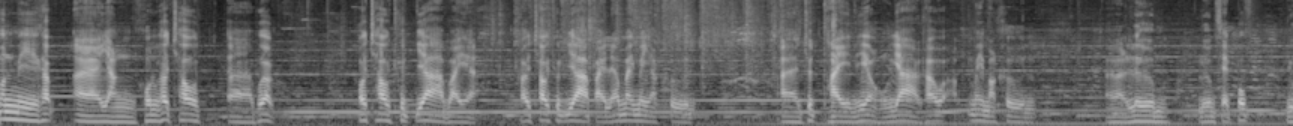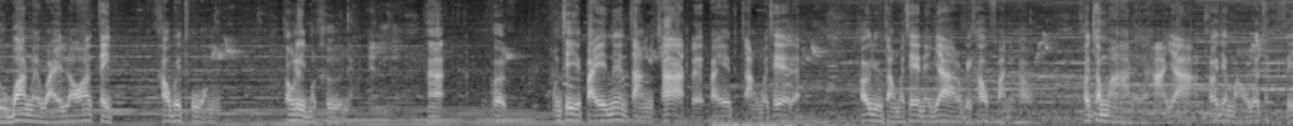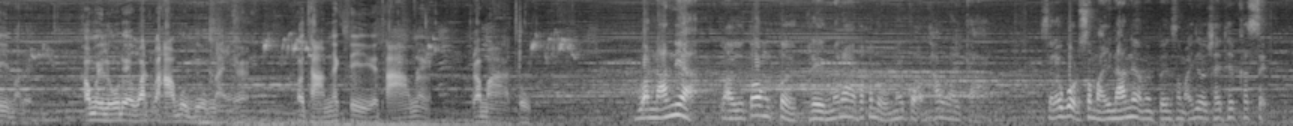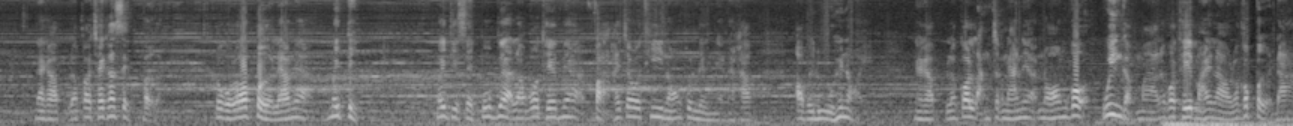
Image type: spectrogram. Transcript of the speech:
มันมีครับออย่างคนเขาเช่าเพื่อเขาเช่าชุดย่าไปอะเขาเช่าชุดย่าไปแล้วไม่ไม่อยากคืนชุดไทยที่ของย่าเขาไม่มาคืนลืมลืมเสร็จปุ๊บอยู่บ้านไม่ไหวร้อนติดเข้าไปทวง ต้องรีบมาคืนนี่ยฮะเพื่อบางทีไปเนื่องต่างชาติเลยไปต่างประเทศอะเขาอยู่ต่างประเทศในยย่าไปเข้าฝันเขาเขาจะมาเลยหาย่าเขาจะเหมารถแท็กซี่มาเลยเขาไม่รู้ด้วยวัดมหาบุตรอยู่ไหน ครับเขาถามแท็กซี่ก็ถามเลยก็มาถูก วันนั้นเนี่ยเราจะต้องเปิดเพลงแม่นาคพระขนงมาก่อนเข้ารายการเสร็จแล้วปรากฏสมัยนั้นเนี่ยมันเป็นสมัยที่เราใช้เทปคาสเซ็ตนะครับแล้วก็ใช้คาสเซ็ตเปิดปรากฏว่าเปิดแล้วเนี่ยไม่ติดไม่ติดเสร็จปุ๊บเนี่ยเราก็เทปเนี่ยฝากให้เจ้าที่น้องคนหนึ่งเนี่ยนะครับเอาไปดูให้หน่อยนะครับแล้วก็หลังจากนั้นเนี่ยน้องก็วิ่งกลับมาแล้วก็เทปมาให้เราแล้วก็เปิดได้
